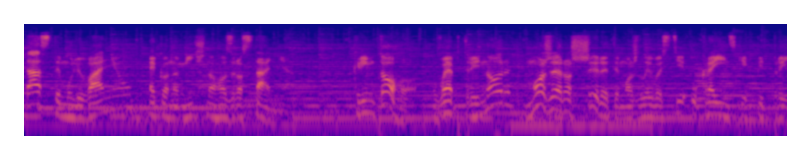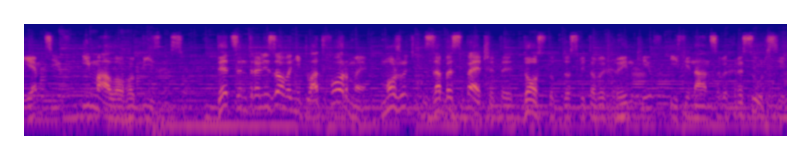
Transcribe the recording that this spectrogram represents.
та стимулюванню економічного зростання. Крім того, Web 3.0 може розширити можливості українських підприємців і малого бізнесу. Децентралізовані платформи можуть забезпечити доступ до світових ринків і фінансових ресурсів,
